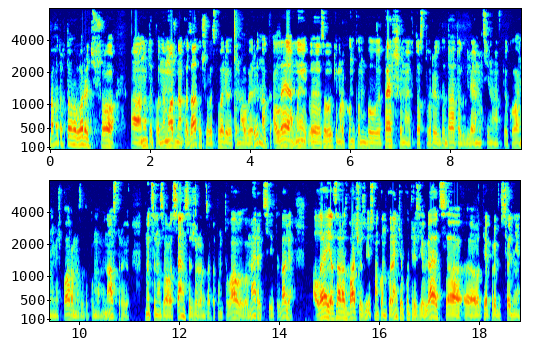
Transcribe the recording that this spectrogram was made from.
Багато хто говорить, що ну, типу, не можна казати, що ви створюєте новий ринок, але ми е, за великим рахунком були першими, хто створив додаток для емоційного спілкування між парами за допомогою настрою. Ми це назвали сенседжером, запатентували в Америці і так далі. Але я зараз бачу, звісно, конкурентів, котрі з'являються. Е, от я сьогодні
